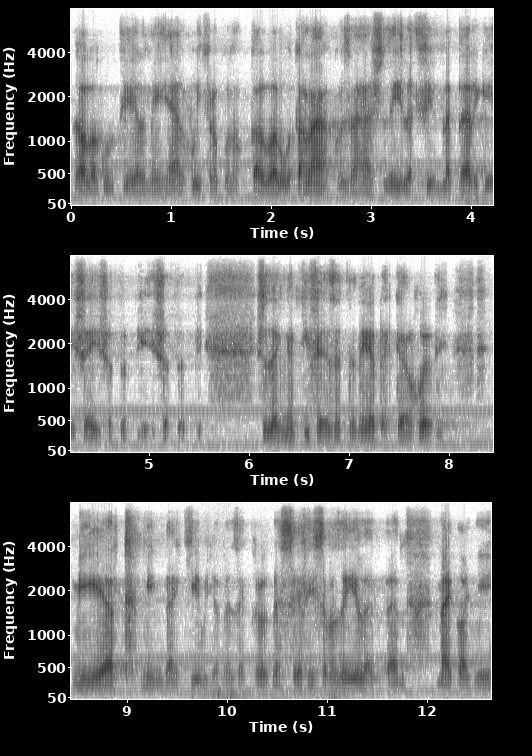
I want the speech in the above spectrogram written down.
dalagút élmény, elhújt rokonokkal való találkozás, az életfilm lepergése, és a többi, és a többi. És ez engem kifejezetten érdekel, hogy miért mindenki ugyanezekről beszél, hiszen az életben meg annyi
